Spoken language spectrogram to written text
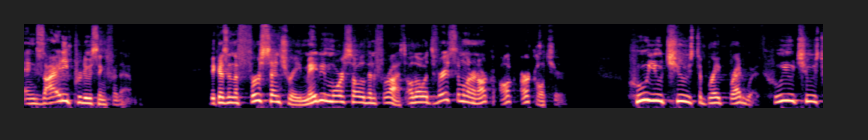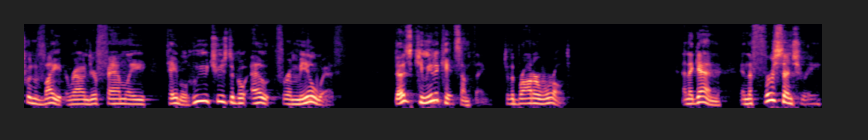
anxiety producing for them. Because in the first century, maybe more so than for us, although it's very similar in our, our culture, who you choose to break bread with, who you choose to invite around your family table, who you choose to go out for a meal with, does communicate something to the broader world. And again, in the first century,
